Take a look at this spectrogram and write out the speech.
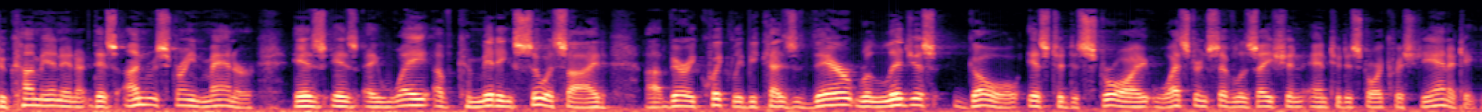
to come in in a, this unrestrained manner is is a way of committing suicide uh, very quickly because their religious goal is to destroy Western civilization and to destroy Christianity,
